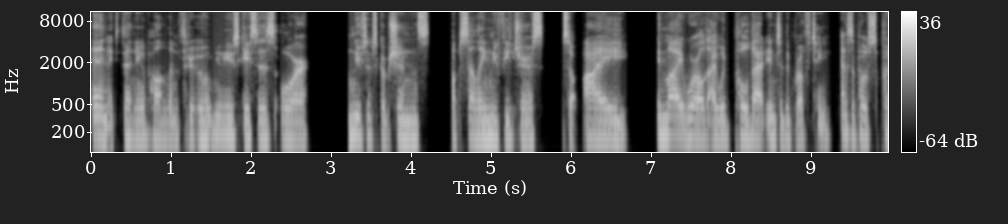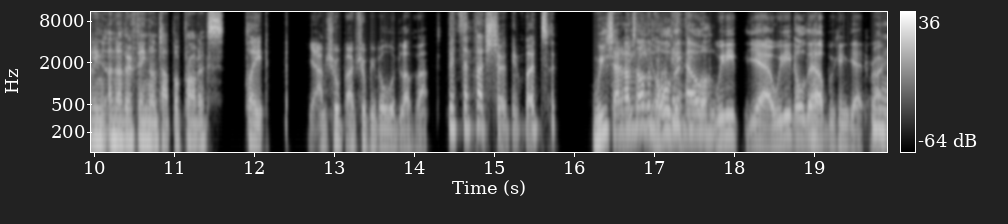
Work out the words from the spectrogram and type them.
and expanding upon them through new use cases or new subscriptions, upselling new features. So I, in my world, I would pull that into the growth team as opposed to putting another thing on top of products plate. Yeah, I'm sure. I'm sure people would love that. It's not true, but we shout out to all the, all the help people. we need. Yeah, we need all the help we can get. Right.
